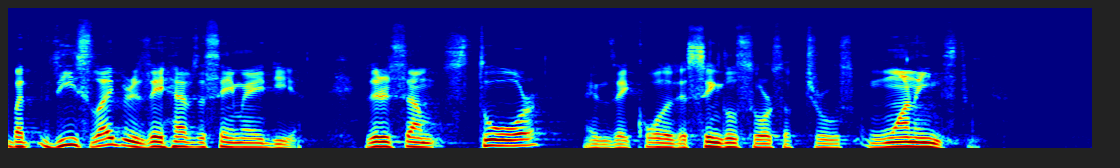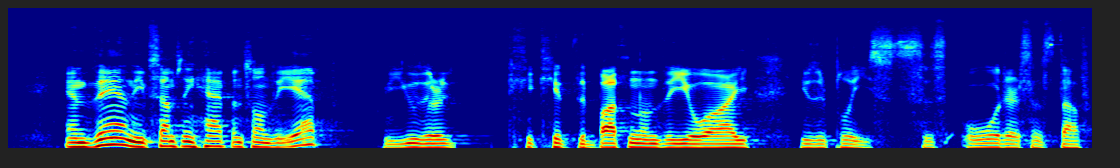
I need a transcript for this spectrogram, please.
but these libraries they have the same idea. There is some store, and they call it a single source of truth, one instance. And then if something happens on the app, user hit the button on the UI, user places orders and stuff.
